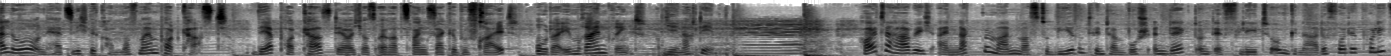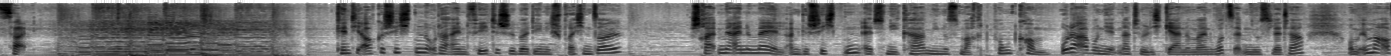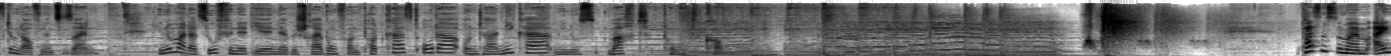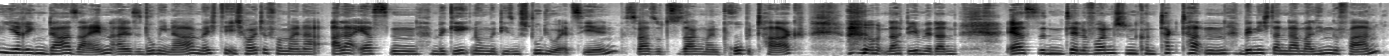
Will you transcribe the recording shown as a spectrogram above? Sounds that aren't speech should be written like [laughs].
Hallo und herzlich willkommen auf meinem Podcast. Der Podcast, der euch aus eurer Zwangssacke befreit oder eben reinbringt, je nachdem. Heute habe ich einen nackten Mann masturbierend hinterm Busch entdeckt und er flehte um Gnade vor der Polizei. Kennt ihr auch Geschichten oder einen Fetisch, über den ich sprechen soll? Schreibt mir eine Mail an geschichten.nika-macht.com oder abonniert natürlich gerne meinen WhatsApp-Newsletter, um immer auf dem Laufenden zu sein. Die Nummer dazu findet ihr in der Beschreibung von Podcast oder unter nika-macht.com. Passend zu meinem einjährigen Dasein als Domina möchte ich heute von meiner allerersten Begegnung mit diesem Studio erzählen. Es war sozusagen mein Probetag [laughs] und nachdem wir dann ersten telefonischen Kontakt hatten, bin ich dann da mal hingefahren.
